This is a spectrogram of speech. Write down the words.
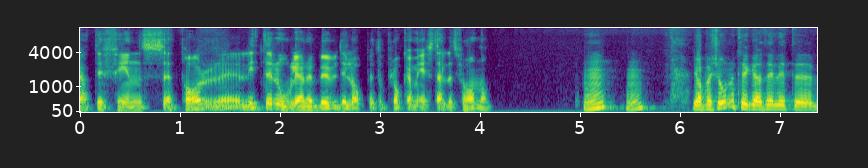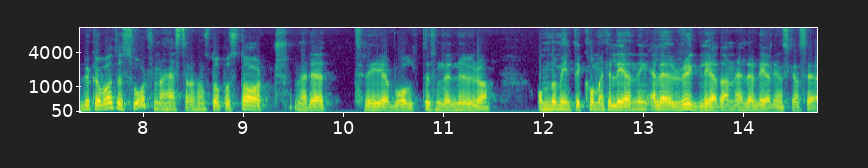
att det finns ett par eh, lite roligare bud i loppet att plocka med istället för honom. Mm, mm. Jag personligen tycker att det är lite, brukar vara lite svårt för de här hästarna som står på start när det är tre volter som det är nu då om de inte kommer till ledning, eller ryggledaren eller ledningen ska jag säga,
